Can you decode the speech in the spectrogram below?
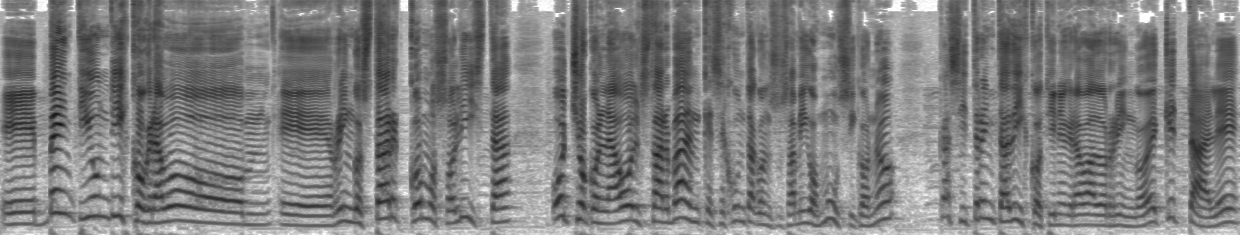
eh, 21 discos grabó mm, Ringo Starr como solista, 8 con la All Star Band, que se junta con sus amigos músicos, ¿no? Casi 30 discos tiene grabado Ringo. ¿Qué tal?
